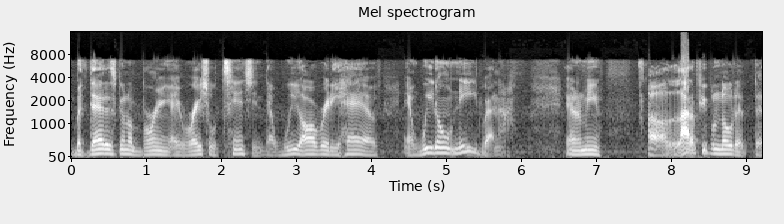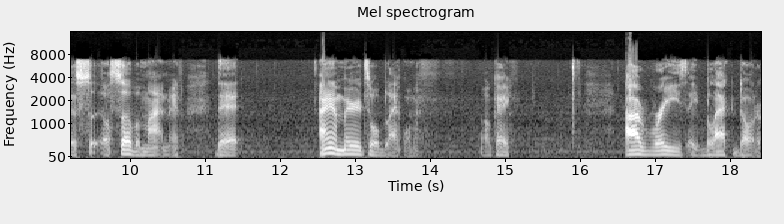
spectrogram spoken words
But that is going to bring a racial tension that we already have and we don't need right now. You know what I mean? A lot of people know that there's a sub of mine, man, that I am married to a black woman. Okay. I raised a black daughter.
